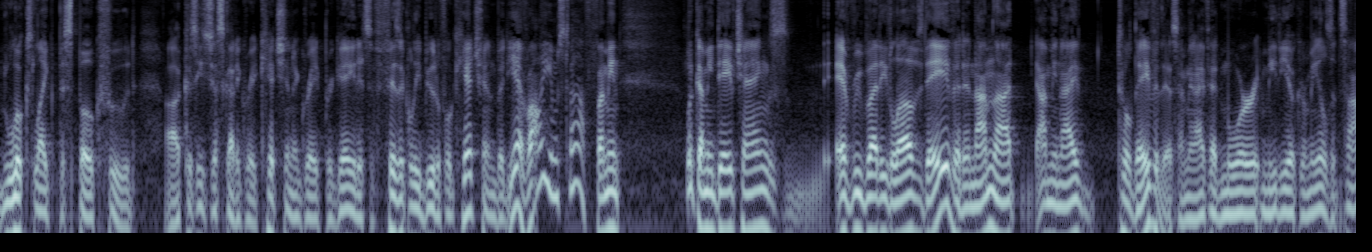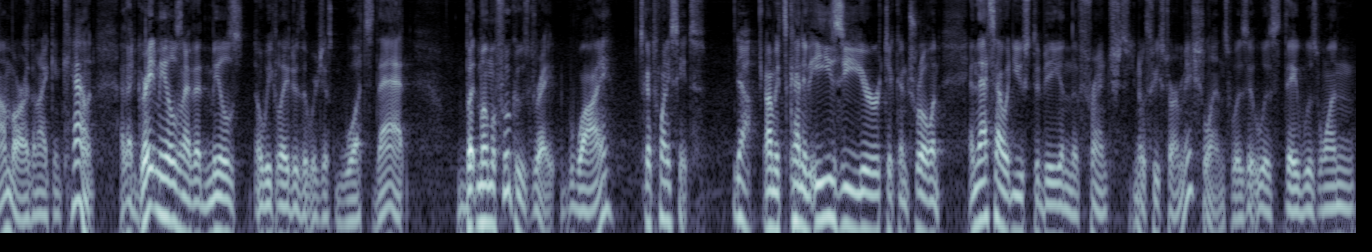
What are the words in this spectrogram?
looks like bespoke food because he's just got a great kitchen, a great brigade. It's a physically beautiful kitchen, but yeah, volume's tough. I mean, look, I mean, Dave Chang's everybody loves David, and I'm not. I mean, I told David this. I mean, I've had more mediocre meals at Ssäm Bar than I can count. I've had great meals, and I've had meals a week later that were just what's that. But Momofuku's great. Why? It's got 20 seats. Yeah. I mean, it's kind of easier to control, and, and that's how it used to be in the French, you know, three star Michelin's. Was it was they was one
